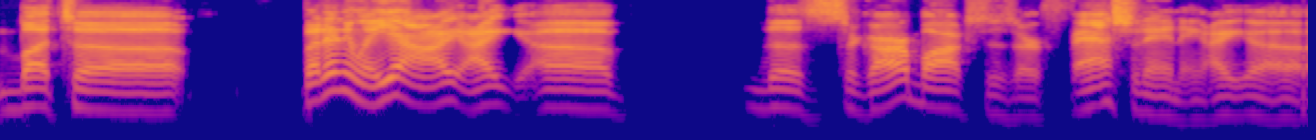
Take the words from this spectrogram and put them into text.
but uh, but anyway, yeah, I, I uh, the cigar boxes are fascinating. I uh,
